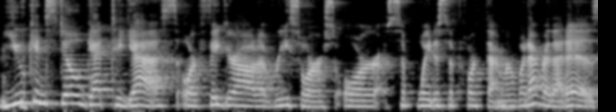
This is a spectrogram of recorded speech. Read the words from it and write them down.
you can still get to yes or figure out a resource or a way to support them or whatever that is.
